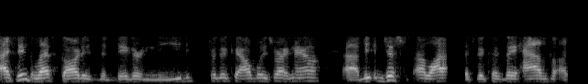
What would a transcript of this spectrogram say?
I think left guard is the bigger need for the Cowboys right now. Uh, just a lot it's because they have a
